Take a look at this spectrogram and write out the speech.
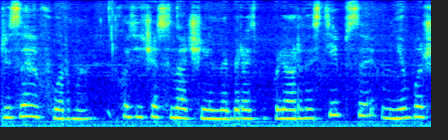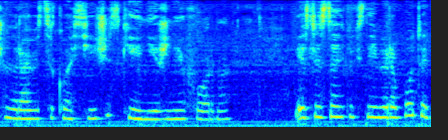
Врезаю формы. Хоть сейчас и начали набирать популярность типсы, мне больше нравятся классические нижние формы. Если знать, как с ними работать,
